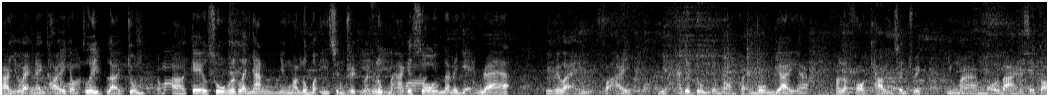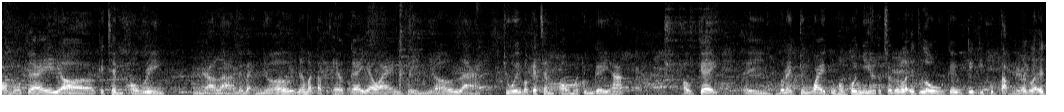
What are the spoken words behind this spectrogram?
ha như các bạn đang thấy trong clip là Trung à, kéo xuống rất là nhanh nhưng mà lúc mà eccentric là cái lúc mà hai cái xô chúng ta nó giãn ra á thì mấy bạn phải nhả cho Trung trong vòng khoảng 4 giây ha. Nó là four count eccentric nhưng mà mỗi bài nó sẽ có mỗi cái uh, cái tempo riêng. Thành ra là mấy bạn nhớ nếu mà tập theo cái giáo án thì nhớ là chú ý vào cái tempo mà Trung ghi ha. Ok thì bữa nay Trung quay cũng không có nhiều thực sự rất là ít luôn cái cái cái khúc tập này rất là ít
